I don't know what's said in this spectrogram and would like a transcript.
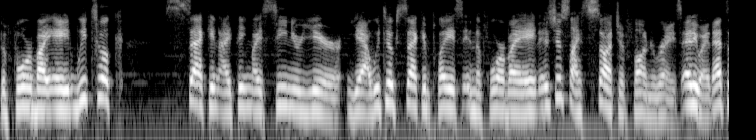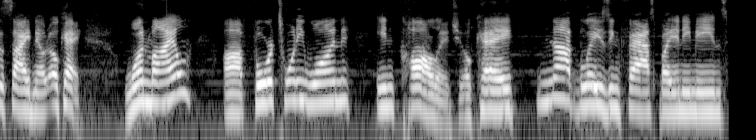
the four by eight. We took second, I think, my senior year. Yeah, we took second place in the 4x8. It's just like such a fun race. Anyway, that's a side note. Okay, one mile, uh, 421 in college, okay? Not blazing fast by any means,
